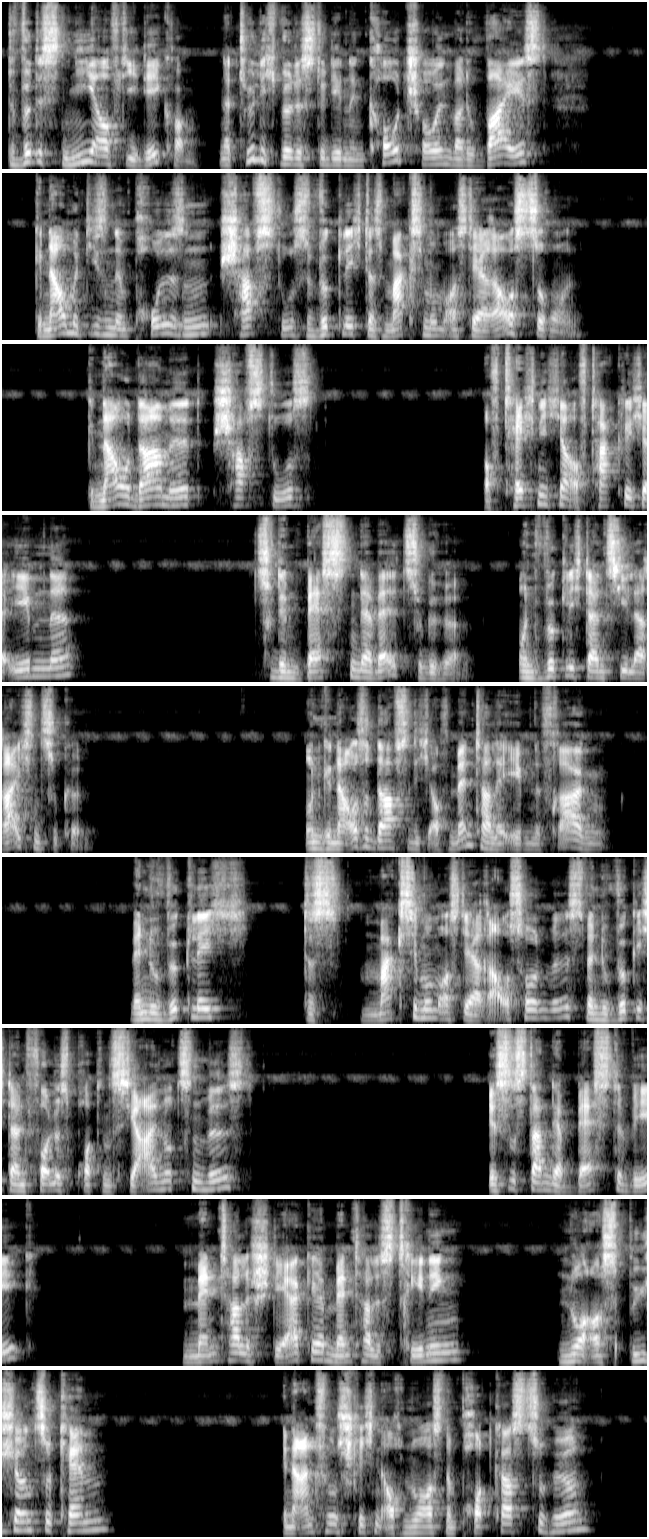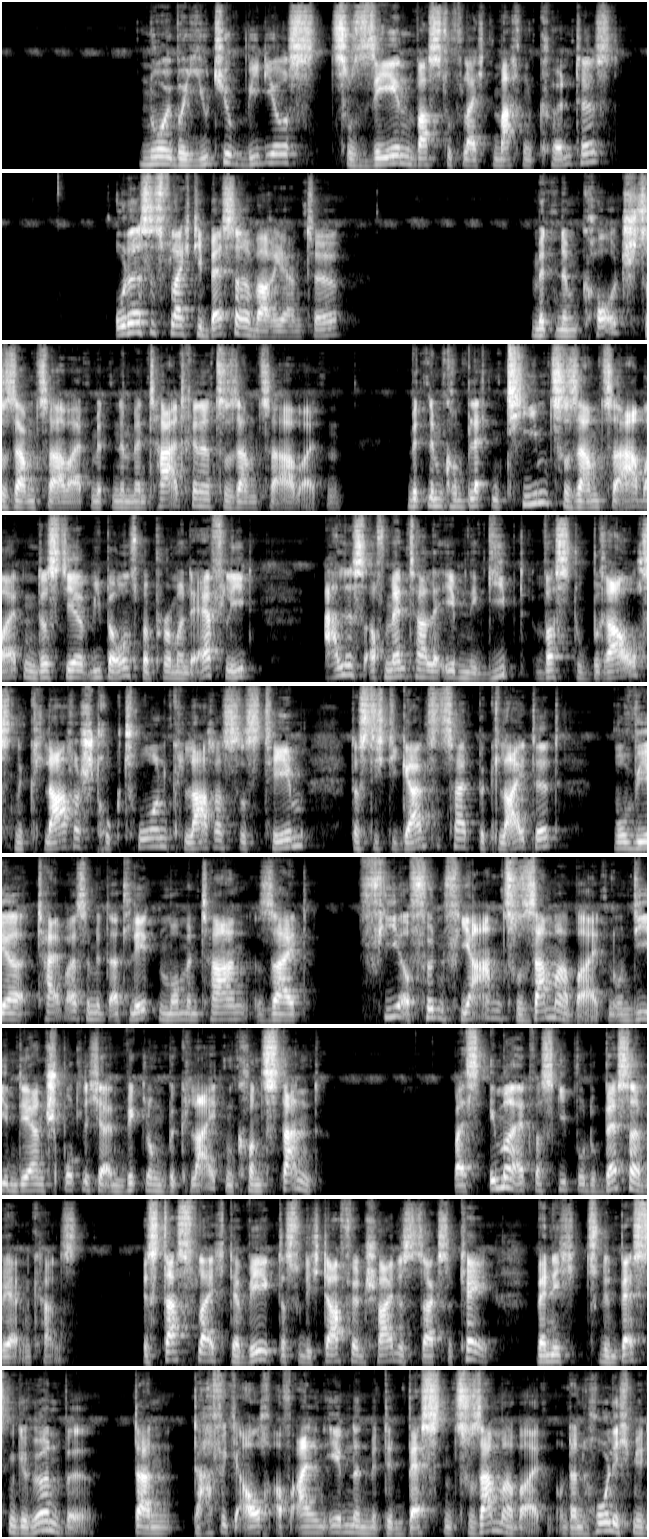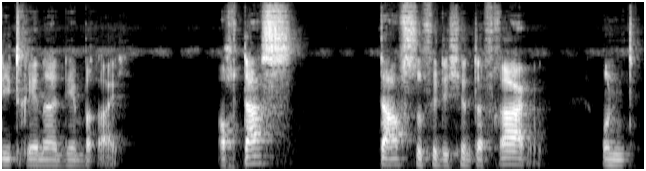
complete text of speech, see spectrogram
Du würdest nie auf die Idee kommen. Natürlich würdest du dir einen Coach holen, weil du weißt, genau mit diesen Impulsen schaffst du es wirklich, das Maximum aus dir herauszuholen. Genau damit schaffst du es auf technischer, auf taktischer Ebene zu den Besten der Welt zu gehören und wirklich dein Ziel erreichen zu können. Und genauso darfst du dich auf mentaler Ebene fragen, wenn du wirklich das Maximum aus dir herausholen willst, wenn du wirklich dein volles Potenzial nutzen willst, ist es dann der beste Weg, mentale Stärke, mentales Training nur aus Büchern zu kennen, in Anführungsstrichen auch nur aus einem Podcast zu hören, nur über YouTube-Videos zu sehen, was du vielleicht machen könntest? Oder ist es vielleicht die bessere Variante, mit einem Coach zusammenzuarbeiten, mit einem Mentaltrainer zusammenzuarbeiten, mit einem kompletten Team zusammenzuarbeiten, das dir, wie bei uns bei Prominent Athlete, alles auf mentaler Ebene gibt, was du brauchst, eine klare Struktur, ein klares System, das dich die ganze Zeit begleitet, wo wir teilweise mit Athleten momentan seit vier, fünf Jahren zusammenarbeiten und die in deren sportlicher Entwicklung begleiten, konstant, weil es immer etwas gibt, wo du besser werden kannst, ist das vielleicht der Weg, dass du dich dafür entscheidest, sagst, okay, wenn ich zu den Besten gehören will, dann darf ich auch auf allen Ebenen mit den Besten zusammenarbeiten und dann hole ich mir die Trainer in dem Bereich. Auch das darfst du für dich hinterfragen. Und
